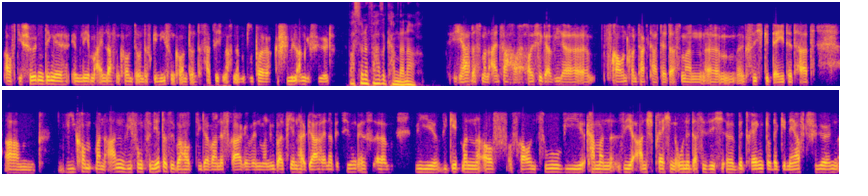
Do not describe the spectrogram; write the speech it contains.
auf die schönen Dinge im Leben einlassen konnte und das genießen konnte und das hat sich nach einem super Gefühl angefühlt. Was für eine Phase kam danach? ja, dass man einfach häufiger wieder äh, Frauenkontakt hatte, dass man ähm, sich gedatet hat, ähm, wie kommt man an, wie funktioniert das überhaupt wieder, war eine Frage, wenn man über viereinhalb Jahre in einer Beziehung ist. Äh, wie, wie geht man auf, Frauen zu? Wie kann man sie ansprechen, ohne dass sie sich äh, bedrängt oder genervt fühlen?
